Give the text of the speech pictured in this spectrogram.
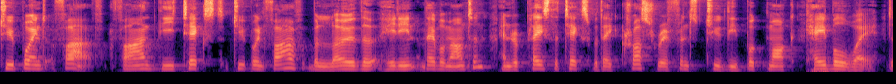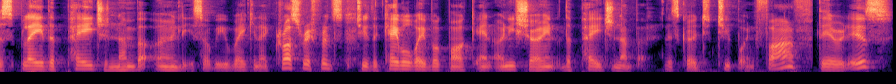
2.5. Find the text 2.5 below the heading Table Mountain and replace the text with a cross-reference to the bookmark Cableway. Display the page number only. So we're making a cross-reference to the Cableway bookmark and only showing the page number. Let's go to 2.5. There it is.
